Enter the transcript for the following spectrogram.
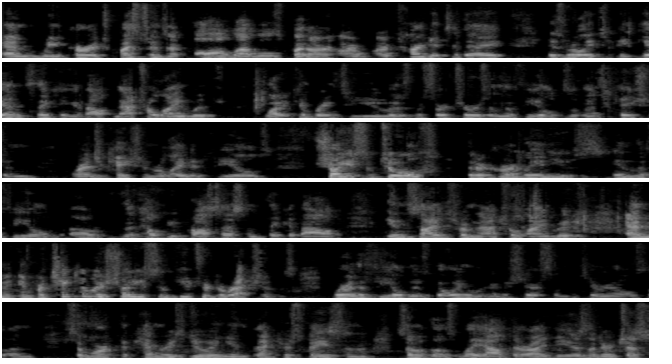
and we encourage questions at all levels, but our, our, our target today is really to begin thinking about natural language, what it can bring to you as researchers in the fields of education, or education-related fields, show you some tools that are currently in use in the field uh, that help you process and think about insights from natural language, and in particular show you some future directions where the field is going. We're going to share some materials on some work that Henry's doing in vector space and some of those way out there ideas that are just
